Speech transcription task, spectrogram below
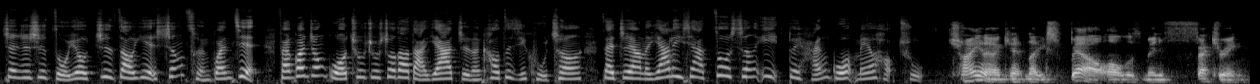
甚至是左右制造业生存关键。反观中国，处处受到打压，只能靠自己苦撑。在这样的压力下做生意，对韩国没有好处。China cannot expel all those manufacturing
